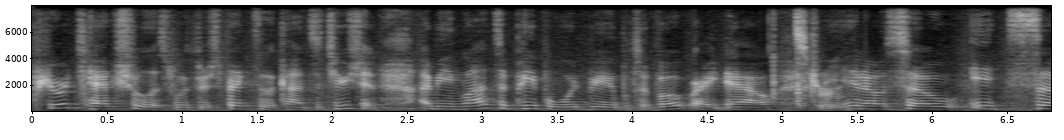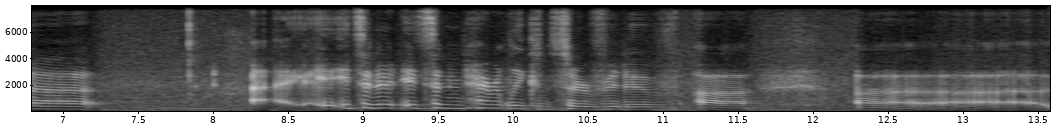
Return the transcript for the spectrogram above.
pure textualists with respect to the Constitution, I mean, lots of people wouldn't be able to vote right now. It's true. You know, so it's uh, it's an it's an inherently conservative uh, uh,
